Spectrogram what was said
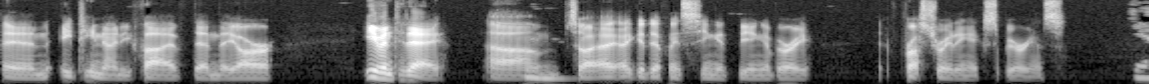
in 1895 than they are even today. Um, Mm. So I, I could definitely see it being a very frustrating experience. Yeah.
